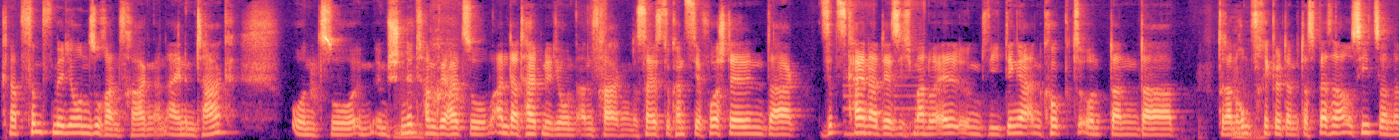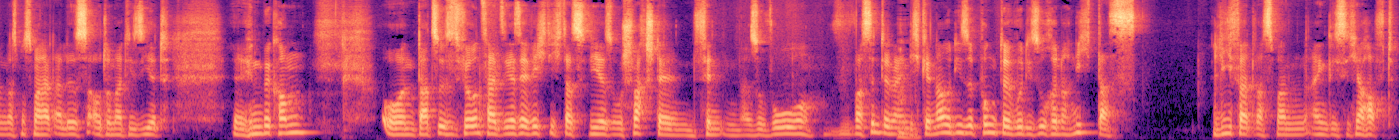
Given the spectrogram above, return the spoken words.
knapp fünf Millionen Suchanfragen an einem Tag. Und so im, im Schnitt haben wir halt so anderthalb Millionen Anfragen. Das heißt, du kannst dir vorstellen, da sitzt keiner, der sich manuell irgendwie Dinge anguckt und dann da dran rumfrickelt, damit das besser aussieht, sondern das muss man halt alles automatisiert äh, hinbekommen. Und dazu ist es für uns halt sehr, sehr wichtig, dass wir so Schwachstellen finden. Also wo, was sind denn eigentlich genau diese Punkte, wo die Suche noch nicht das liefert, was man eigentlich sich erhofft.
